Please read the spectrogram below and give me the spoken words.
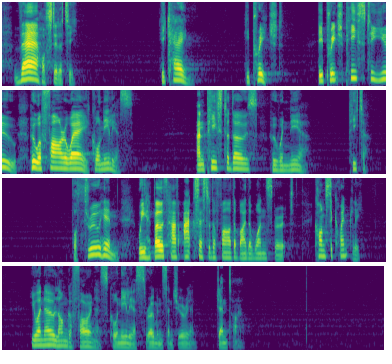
their hostility. He came, he preached he preached peace to you who were far away, Cornelius, and peace to those who were near, Peter. For through him we both have access to the Father by the one Spirit. Consequently, you are no longer foreigners, Cornelius, Roman centurion, Gentile,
